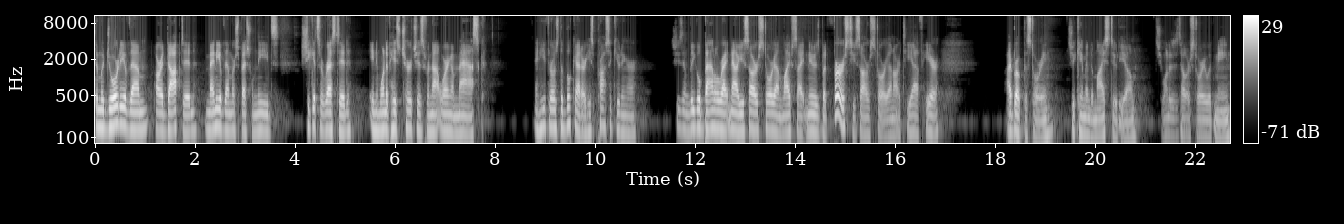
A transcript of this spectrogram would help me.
The majority of them are adopted, many of them are special needs. She gets arrested in one of his churches for not wearing a mask, and he throws the book at her. He's prosecuting her. She's in legal battle right now. You saw her story on LifeSite News, but first you saw her story on RTF here. I broke the story. She came into my studio. She wanted to tell her story with me.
